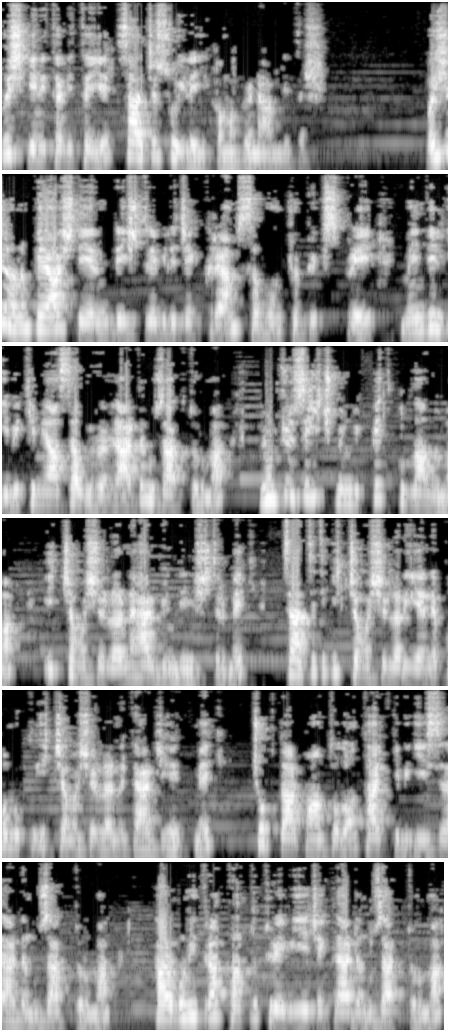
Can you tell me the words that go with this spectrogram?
dış genitalitayı sadece su ile yıkamak önemlidir. Vajinanın pH değerini değiştirebilecek krem, sabun, köpük, sprey, mendil gibi kimyasal ürünlerden uzak durmak, mümkünse hiç günlük pet kullanmamak iç çamaşırlarını her gün değiştirmek, sentetik iç çamaşırları yerine pamuklu iç çamaşırlarını tercih etmek, çok dar pantolon, tayt gibi giysilerden uzak durmak, karbonhidrat tatlı türevi yiyeceklerden uzak durmak,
